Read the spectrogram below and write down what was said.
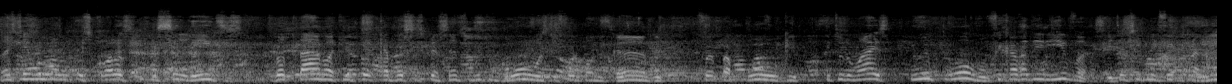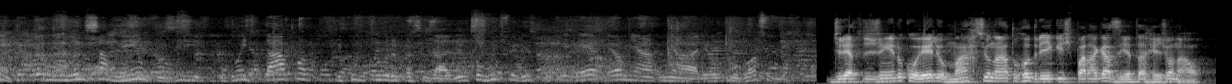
Nós temos escolas excelentes, brotaram aqui cabeças pensantes muito boas que foram para o Unicamp, foi para PUC e tudo mais, e o povo ficava à deriva. Então significa para mim um lançamento de, de, uma etapa de cultura para a cidade. Eu estou muito feliz porque é, é a minha, minha área, eu, eu gosto disso. Direto de Engenheiro Coelho, Márcio Nato Rodrigues para a Gazeta Regional.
